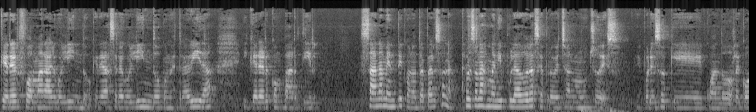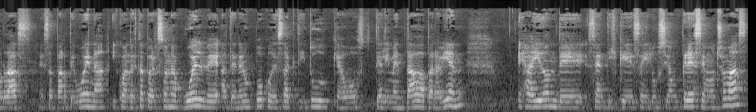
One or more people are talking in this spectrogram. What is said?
querer formar algo lindo, querer hacer algo lindo con nuestra vida y querer compartir sanamente con otra persona. Las personas manipuladoras se aprovechan mucho de eso. Es por eso que cuando recordás esa parte buena y cuando esta persona vuelve a tener un poco de esa actitud que a vos te alimentaba para bien, es ahí donde sentís que esa ilusión crece mucho más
